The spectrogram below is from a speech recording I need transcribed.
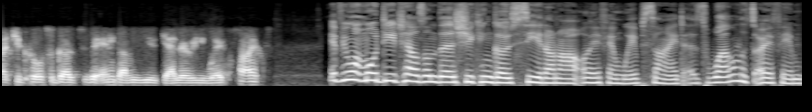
but you could also go to the NW Gallery website. If you want more details on this, you can go see it on our OFM website as well. That's ofm.co.za.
